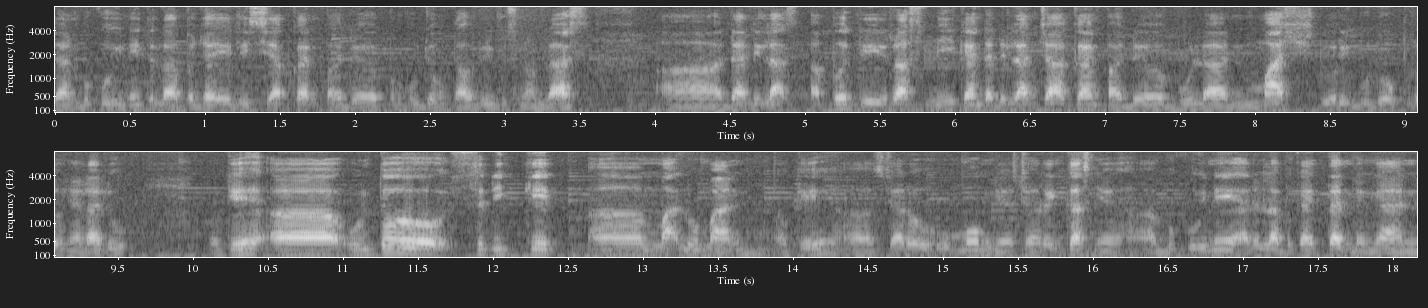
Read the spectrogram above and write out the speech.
dan buku ini telah berjaya disiapkan pada penghujung tahun 2019 uh, dan dilaks, apa dirasmikan dan dilancarkan pada bulan Mac 2020 yang lalu. Okey, uh, untuk sedikit uh, makluman, okey, uh, secara umumnya, secara ringkasnya, uh, buku ini adalah berkaitan dengan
